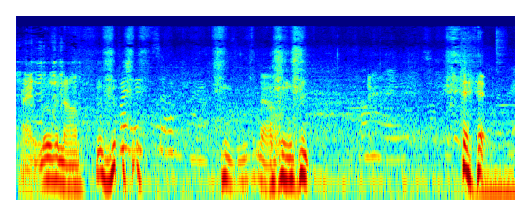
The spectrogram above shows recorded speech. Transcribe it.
All right, moving on. But it's so fun. moving on. Alright. Okay,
